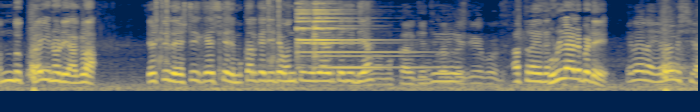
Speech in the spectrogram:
ಒಂದು ಕೈ ನೋಡಿ ಅಗಲ. ಎಷ್ಟಿದೆ? ಎಷ್ಟು ಎಷ್ಟು ಕೆಜಿ? ಮುಕ್ಕಾಲು ಕೆಜಿ ಇದೆ ಒಂದು ಕೆಜಿ ಇದೆ ಎರಡು ಕೆಜಿ ಇದೆಯಾ? ಮುಕ್ಕಾಲು ಕೆಜಿ ಹತ್ರ ಇದೆ. ಸುಳ್ಳು ಹೇಳ್ಬೇಡಿ ಇಲ್ಲ ಇಲ್ಲ ಇರೋ ವಿಷಯ.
